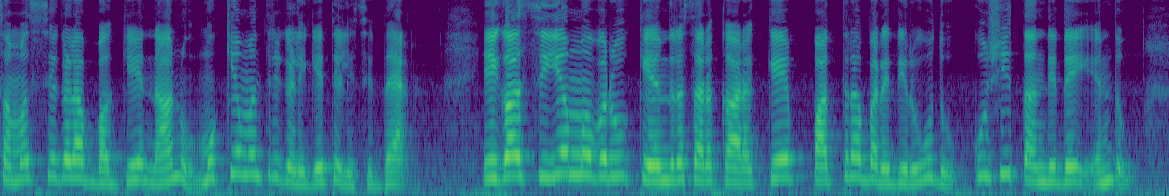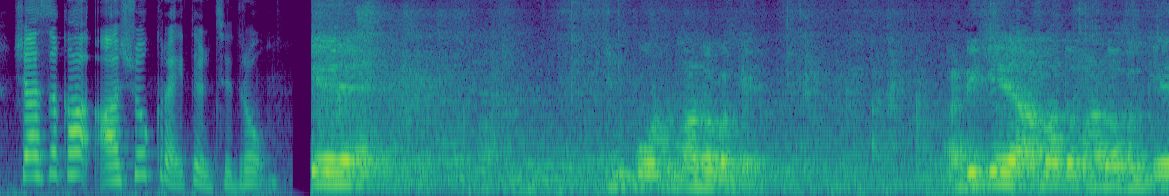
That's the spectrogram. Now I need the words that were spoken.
ಸಮಸ್ಯೆಗಳ ಬಗ್ಗೆ ನಾನು ಮುಖ್ಯಮಂತ್ರಿಗಳಿಗೆ ತಿಳಿಸಿದ್ದೆ. ಈಗ ಸಿಎಂ ಅವರು ಕೇಂದ್ರ ಸರ್ಕಾರಕ್ಕೆ ಪತ್ರ ಬರೆದಿರುವುದು ಖುಷಿ ತಂದಿದೆ ಎಂದು ಶಾಸಕ ಅಶೋಕ್ ರೈ ತಿಳಿಸಿದರು. ಇಂಪೋರ್ಟ್ ಮಾಡೋ ಬಗ್ಗೆ ಅಡಿಗೆ ಆಮದು ಮಾಡೋ ಬಗ್ಗೆ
